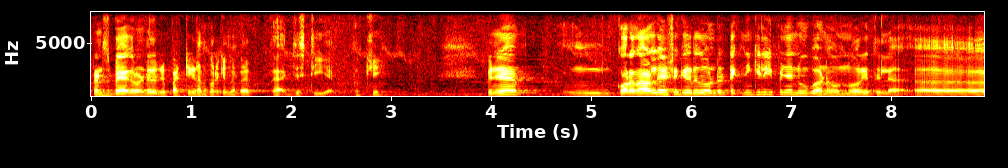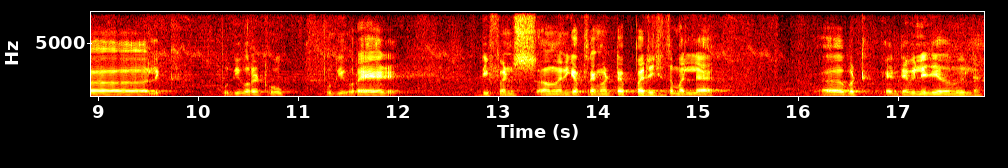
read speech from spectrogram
ഫ്രണ്ട്സ് ബാക്ക്ഗ്രൗണ്ടിൽ ഒരു പട്ടി കിടന്ന് കുറയ്ക്കുന്നുണ്ട് അഡ്ജസ്റ്റ് ചെയ്യാം. ഓക്കെ പിന്നെ കുറേ നാളിന് ശേഷം കയറിയതുകൊണ്ട് ടെക്നിക്കലി ഇപ്പം ഞാൻ നൂബാണ് ഒന്നും അറിയത്തില്ല. ലൈക്ക് പുതിയ കുറേ ട്രൂപ്പ് പുതിയ കുറേ ഡിഫൻസ് അതൊന്നും എനിക്ക് അത്ര അങ്ങോട്ട് പരിചിതമല്ല. ബട്ട് എന്റെ വില്ലേജ് ഏതൊന്നുമില്ല.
